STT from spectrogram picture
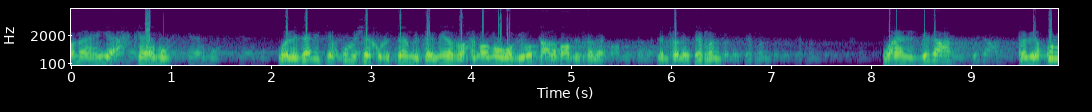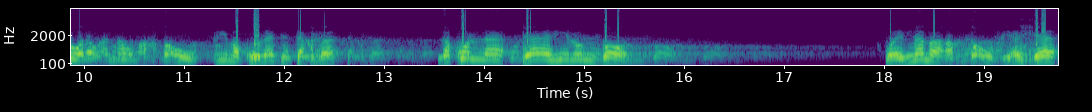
وما هي أحكامه؟ ولذلك يقول شيخ الإسلام ابن تيمية رحمه الله وهو بيرد على بعض الفلاسفة وأهل البدع فبيقول ولو أنهم أخطأوا في مقولات تخفى لقلنا جاهل ضال. وإنما أخطأوا في أشياء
